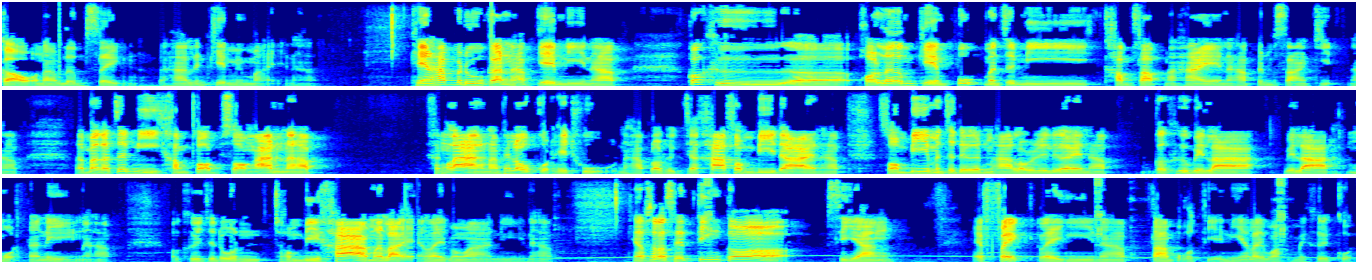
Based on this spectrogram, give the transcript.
เก่าๆนะครับ เริ่มเซ็งไปหาเล่นเกมใหม่ๆนะครับโอเคนะครับมาดูกันนะครับเกมนี้นะครับ ก็คืออพอเริ่มเกมปุ๊บมันจะมีคำศัพท์มาให้นะครับ เป็นภาษาอังกฤษนะครับ แล้วมันก็จะมีคำตอบสองอันนะครับ ข้างล่างนะให้เรากดให้ถูกนะครับ เราถึงจะฆ่าซอมบี้ได้นะครับซอมบี้มันจะเดินมาหาเราเรื่อยๆนะครับ ก็คือเวลาเวลาหมดนั่นเองนะครับ ก็คือจะโดนซอมบี้ฆ่าเมื่อไหร่อะไรประมาณนี้นะครับแล้วสำหรับ setting ก็เสียงเอฟเฟกอะไรอย่างนี้นะครับ ตามปกติอันนี้อะไรวะ ไม่เคยกด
